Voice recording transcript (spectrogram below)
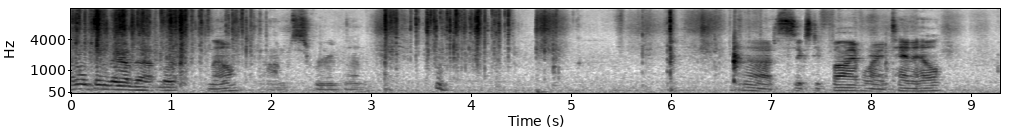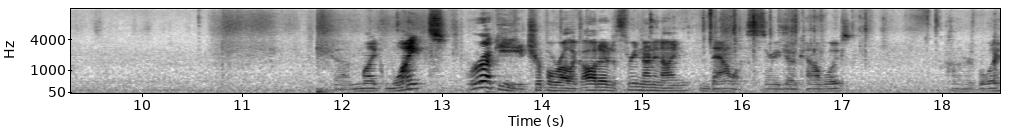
I don't think they have that, but No? I'm screwed then. ah, 65, Ryan Tannehill. Got Mike White, rookie, triple relic auto to 399 Dallas. There you go, Cowboys. Connor's boy.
